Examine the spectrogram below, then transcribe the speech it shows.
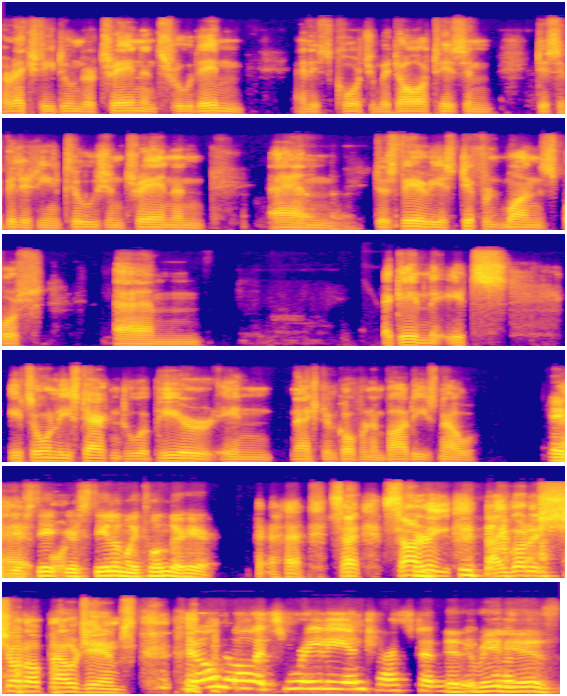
are actually doing their training through them. And it's coaching with autism, disability inclusion training. Um, there's various different ones, but um, again, it's it's only starting to appear in national governing bodies now. Gabe, you're, uh, sti- you're stealing my thunder here. Sorry, I'm going to shut up now, James. no, no, it's really interesting. It really is.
